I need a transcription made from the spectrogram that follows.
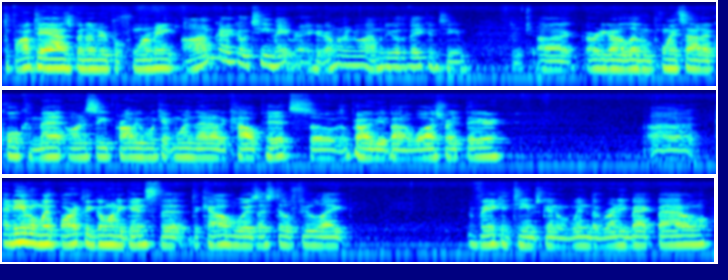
Davante has been underperforming. I'm gonna go team eight right here. I'm not gonna lie. I'm gonna go the vacant team. okay. Uh, already got 11 points out of Cole Kmet. Honestly, probably won't get more than that out of Kyle Pitts, so it'll probably be about a wash right there. Uh, and even with Barkley going against the, the Cowboys, I still feel like vacant team's going to win the running back battle.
